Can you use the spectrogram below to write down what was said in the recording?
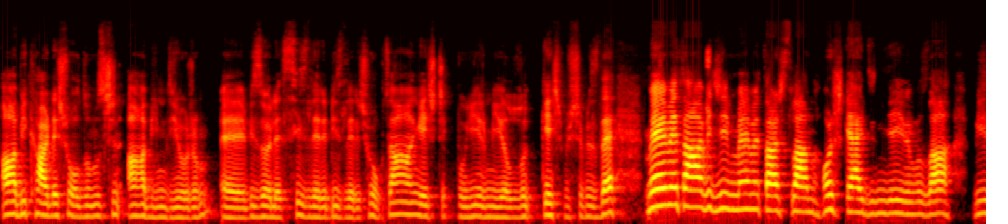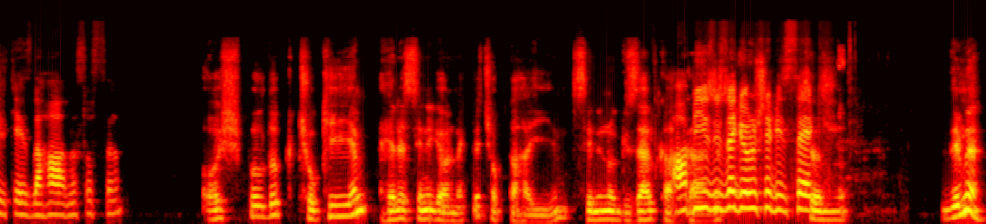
abi kardeş olduğumuz için abim diyorum. E, biz öyle sizleri bizleri çoktan geçtik bu 20 yıllık geçmişimizde. Mehmet abiciğim Mehmet Arslan hoş geldin yayınımıza bir kez daha nasılsın? Hoş bulduk. Çok iyiyim. Hele seni görmekte çok daha iyiyim. Senin o güzel kahkahanı. Abi yüz yüze görüşebilsek. tınlı- Değil mi?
